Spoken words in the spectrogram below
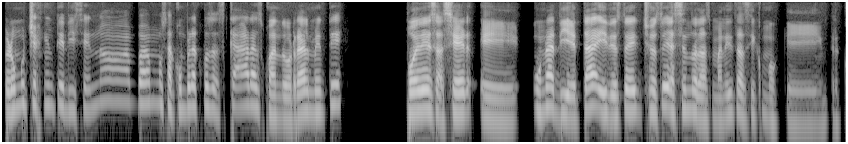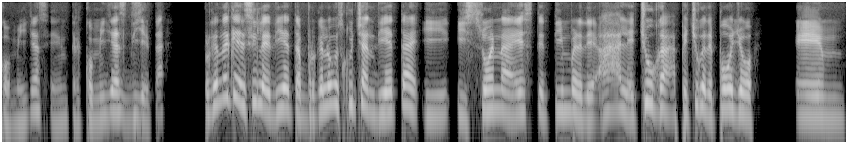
Pero mucha gente dice, no, vamos a comprar cosas caras cuando realmente puedes hacer eh, una dieta y de hecho estoy haciendo las manitas así como que entre comillas, entre comillas dieta. Porque no hay que decirle dieta, porque luego escuchan dieta y, suena este timbre de, ah, lechuga, pechuga de pollo, em,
